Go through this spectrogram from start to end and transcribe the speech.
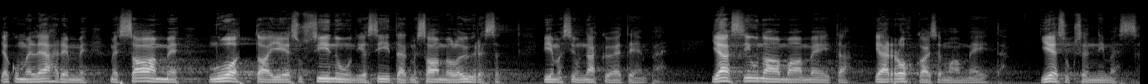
Ja kun me lähdemme, me saamme luottaa Jeesus sinuun ja siitä, että me saamme olla yhdessä viemässä sinun näköä eteenpäin. Jää siunaamaan meitä, jää rohkaisemaan meitä. Jeesuksen nimessä.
